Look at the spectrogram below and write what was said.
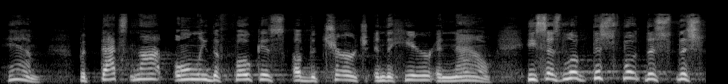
Him. But that's not only the focus of the church in the here and now. He says, look, this, fo- this, this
